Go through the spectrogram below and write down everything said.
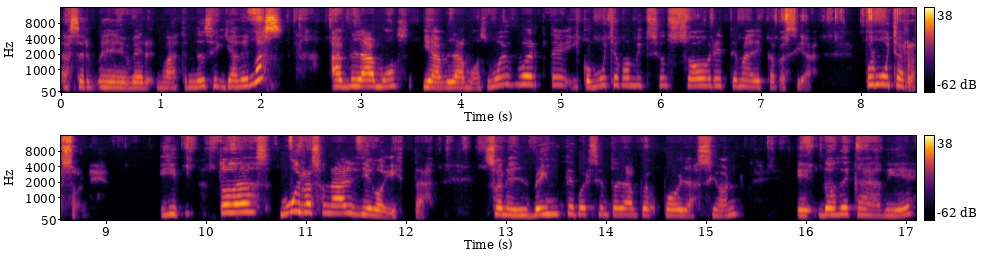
hacer eh, ver nuevas tendencias y además hablamos y hablamos muy fuerte y con mucha convicción sobre el tema de discapacidad. por muchas razones. Y todas muy razonables y egoístas. Son el 20% de la población, eh, dos de cada diez.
